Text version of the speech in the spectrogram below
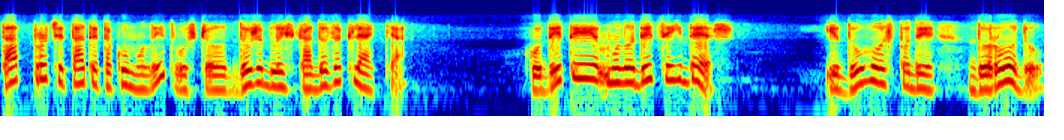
та прочитати таку молитву, що дуже близька до закляття. Куди ти, молодице, йдеш? Іду, Господи, до роду.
